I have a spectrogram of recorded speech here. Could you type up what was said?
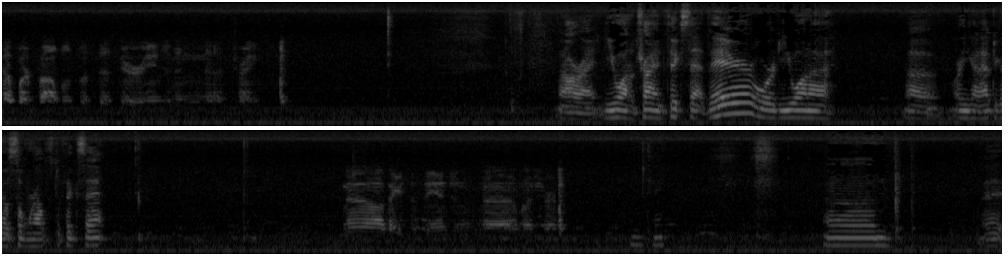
coupler problems with this here engine and uh, train. All right. Do you want to try and fix that there, or do you want to? Uh, are you gonna have to go somewhere else to fix that? No, I think it's just the engine. Uh, I'm not sure. Okay. Um. uh,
